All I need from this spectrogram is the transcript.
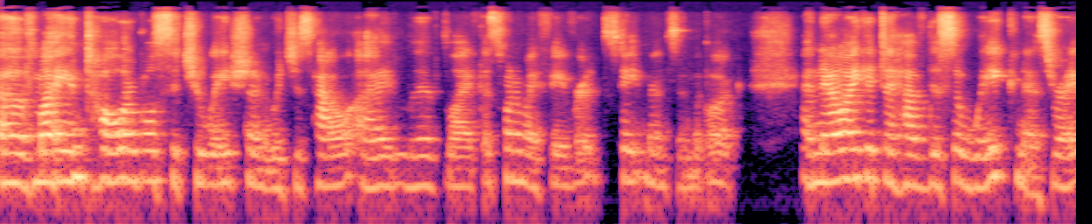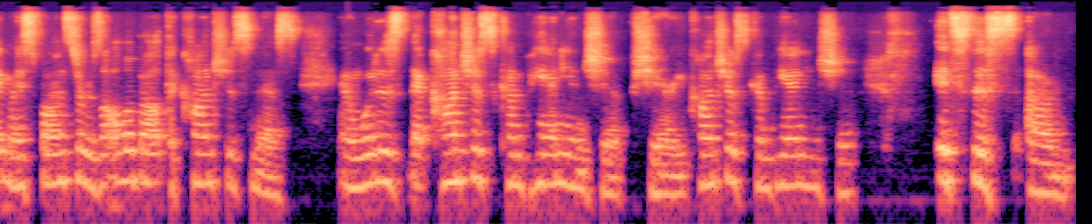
of my intolerable situation, which is how I lived life. That's one of my favorite statements in the book. And now I get to have this awakeness, right? My sponsor is all about the consciousness. And what is that conscious companionship, Sherry? Conscious companionship. It's this um,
